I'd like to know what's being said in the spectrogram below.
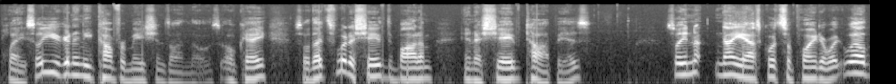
play. So you're going to need confirmations on those. Okay, so that's what a shaved bottom and a shaved top is. So you now you ask, what's the point or what? Well,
